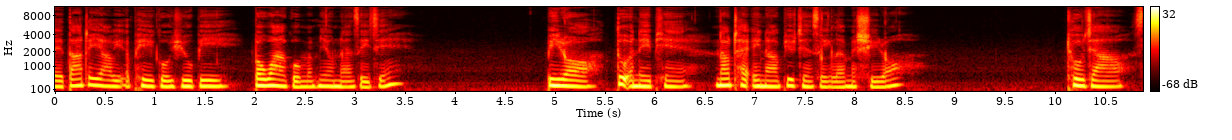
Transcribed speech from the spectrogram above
တဲ့တားတယောက်၏အဖေကိုယူပြီးဘဝကိုမမြုံနှံစေခြင်းပြီးတော့သူ့အနေဖြင့်နောက်ထပ်အိမ်အောင်ပြုကျင်စိတ်လည်းမရှိတော့ ထို့ကြောင့်ဆ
